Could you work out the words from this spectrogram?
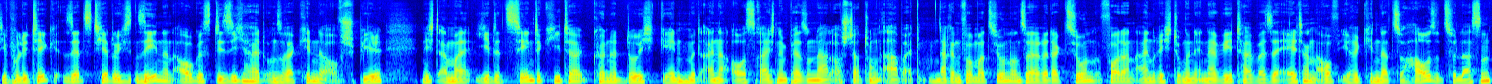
die Politik setzt hier durch sehenden Auges die Sicherheit unserer Kinder aufs Spiel. Nicht einmal jede zehnte Kita könne durchgehend mit einer ausreichenden Personalausstattung arbeiten. Nach Informationen unserer Redaktion fordern Einrichtungen in NRW teilweise Eltern auf, ihre Kinder zu Hause zu lassen,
